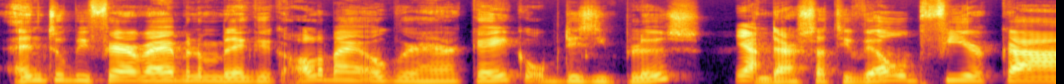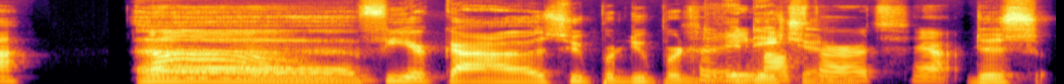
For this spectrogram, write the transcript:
en to be fair, wij hebben hem denk ik allebei ook weer herkeken op Disney+. Plus. Ja. En daar staat hij wel op 4K. eh, Oh. 4K super duper edition. Ja, Dus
